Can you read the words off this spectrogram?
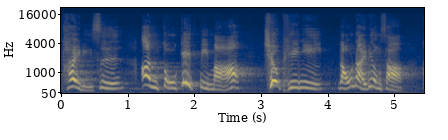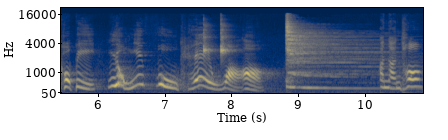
太李氏按多嘅兵马，超便宜。老奶两啥，可比容易富口啊！啊，难道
